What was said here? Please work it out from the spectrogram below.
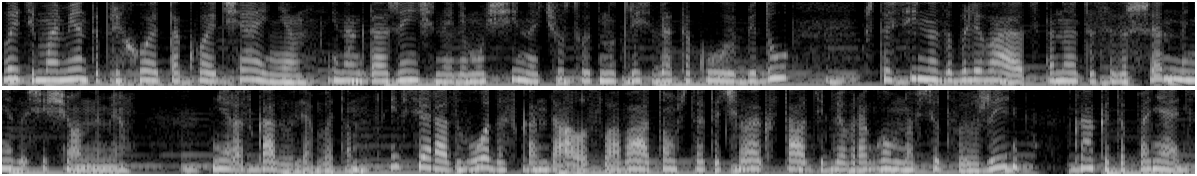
В эти моменты приходит такое отчаяние. Иногда женщина или мужчина чувствуют внутри себя такую беду, что сильно заболевают, становятся совершенно незащищенными. Мне рассказывали об этом. И все разводы, скандалы, слова о том, что этот человек стал тебе врагом на всю твою жизнь, как это понять?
